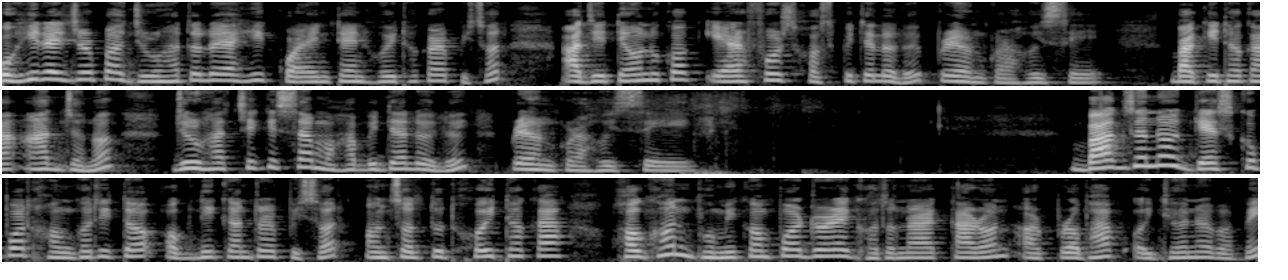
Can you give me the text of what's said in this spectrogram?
বহিৰাজ্যৰ পৰা যোৰহাটলৈ আহি কোৱাৰেণ্টাইন হৈ থকাৰ পিছত আজি তেওঁলোকক এয়াৰফ'ৰ্চ হস্পিটেললৈ প্ৰেৰণ কৰা হৈছে। বাকী থকা আঠজনক যোৰহাট চিকিৎসা মহাবিদ্যালয়লৈ প্ৰেৰণ কৰা হৈছে। বাগজানৰ গেছকোপত সংঘটিত অগ্নিকাণ্ডৰ পিছত অঞ্চলটোত হৈ থকা সঘন ভূমিকম্পৰ দৰে ঘটনাৰ কাৰণ আৰু প্ৰভাৱ অধ্যয়নৰ বাবে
